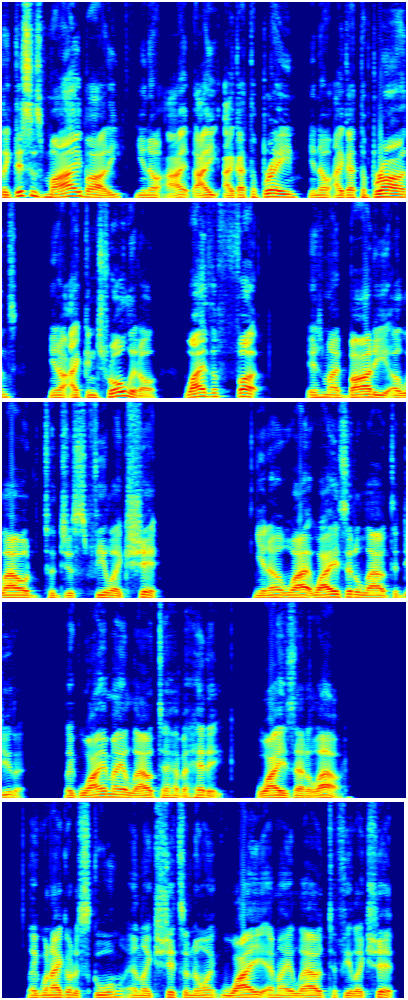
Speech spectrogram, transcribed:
like this is my body. You know, I I I got the brain. You know, I got the bronze. You know, I control it all. Why the fuck is my body allowed to just feel like shit? You know, why why is it allowed to do that? Like, why am I allowed to have a headache? Why is that allowed? Like when I go to school and like shit's annoying, why am I allowed to feel like shit?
